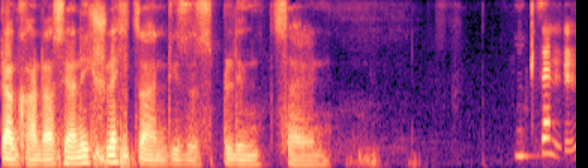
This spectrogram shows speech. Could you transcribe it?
dann kann das ja nicht schlecht sein, dieses Blindzellen. Senden.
